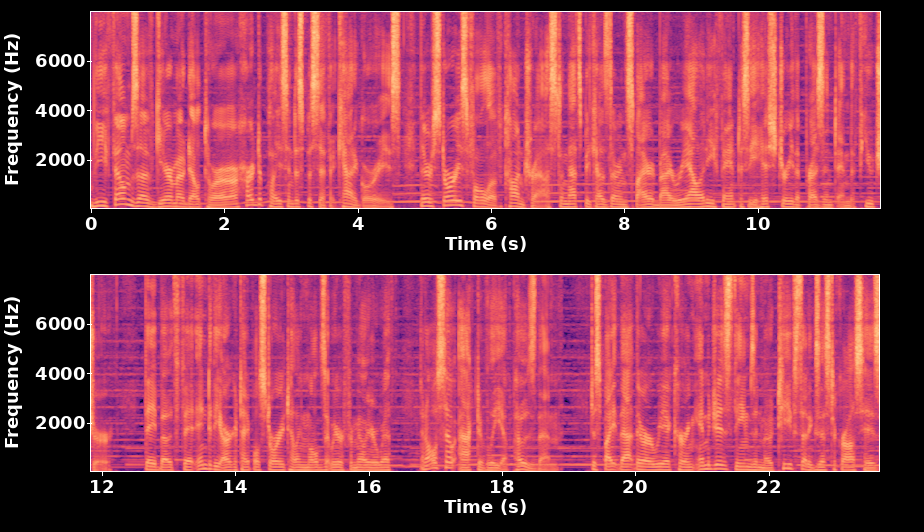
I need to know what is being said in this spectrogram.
The films of Guillermo del Toro are hard to place into specific categories. They're stories full of contrast, and that's because they're inspired by reality, fantasy, history, the present, and the future. They both fit into the archetypal storytelling molds that we are familiar with, and also actively oppose them. Despite that, there are reoccurring images, themes, and motifs that exist across his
